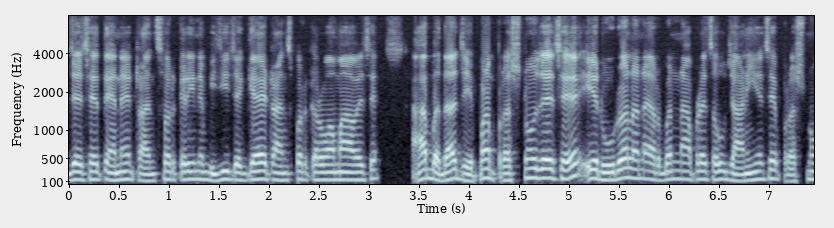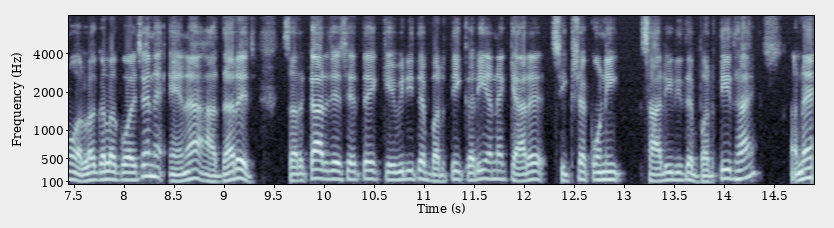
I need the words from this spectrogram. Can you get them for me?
જે છે તેને ટ્રાન્સફર કરીને બીજી જગ્યાએ ટ્રાન્સફર કરવામાં આવે છે. આ બધા જે પણ પ્રશ્નો જે છે, એ રૂરલ અને અર્બનના આપણે સૌ જાણીએ છીએ, પ્રશ્નો અલગ અલગ હોય છે ને એના આધારે જ સરકાર જે છે તે કેવી રીતે ભરતી કરી અને ક્યારે શિક્ષકોની સારી રીતે ભરતી થાય અને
